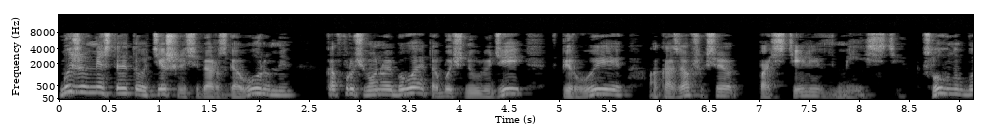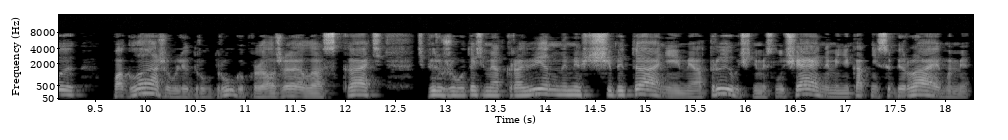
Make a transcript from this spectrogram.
Мы же вместо этого тешили себя разговорами, как, впрочем, оно и бывает обычно у людей, впервые оказавшихся в постели вместе. Словно бы поглаживали друг друга, продолжая ласкать, теперь уже вот этими откровенными щебетаниями, отрывочными, случайными, никак не собираемыми,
